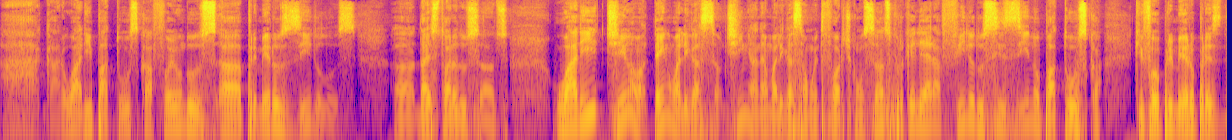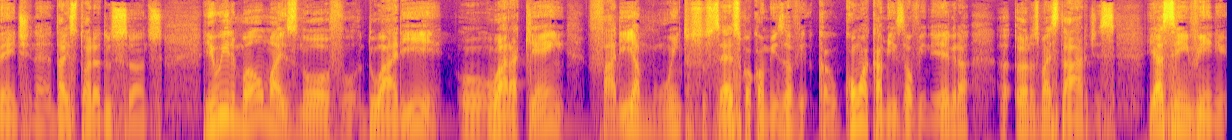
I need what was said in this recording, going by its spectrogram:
Ah, cara, o Ari Patusca foi um dos uh, primeiros ídolos uh, da história do Santos. O Ari tinha, tem uma ligação, tinha né, uma ligação muito forte com o Santos porque ele era filho do Cisino Patusca, que foi o primeiro presidente né, da história do Santos. E o irmão mais novo do Ari, o, o Araquém, faria muito sucesso com a camisa, com a camisa alvinegra uh, anos mais tarde. E assim, Vini,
